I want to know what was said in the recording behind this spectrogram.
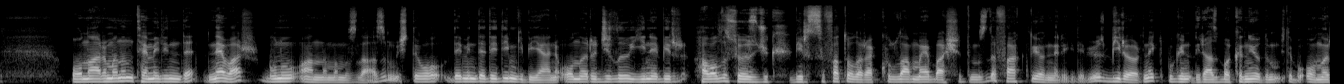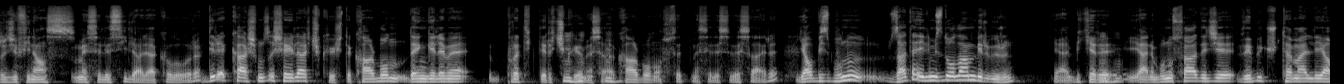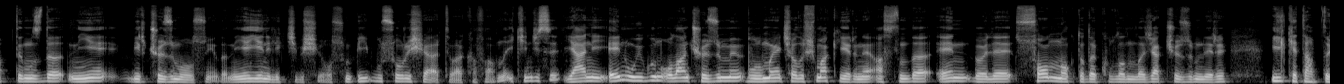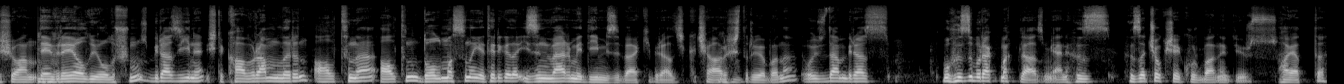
onarmanın temelinde ne var? Bunu anlamamız lazım. İşte o demin de dediğim gibi yani onarıcılığı yine bir havalı sözcük, bir sıfat olarak kullanmaya başladığımızda farklı yönlere gidebiliyoruz. Bir örnek bugün biraz bakınıyordum işte bu onarıcı finans meselesiyle alakalı olarak. Direkt karşımıza şeyler çıkıyor işte karbon dengeleme pratikleri çıkıyor mesela karbon offset meselesi vesaire. Ya biz bunu zaten elimizde olan bir ürün. Yani bir kere hı hı. yani bunu sadece Web3 temelli yaptığımızda niye bir çözüm olsun ya da niye yenilikçi bir şey olsun? Bir bu soru işareti var kafamda. İkincisi yani en uygun olan çözümü bulmaya çalışmak yerine aslında en böyle son noktada kullanılacak çözümleri ilk etapta şu an devreye alıyor oluşumuz biraz yine işte kavramların altına altının dolmasına yeteri kadar izin vermediğimizi belki birazcık çağrıştırıyor bana. O yüzden biraz bu hızı bırakmak lazım. Yani hız hıza çok şey kurban ediyoruz hayatta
